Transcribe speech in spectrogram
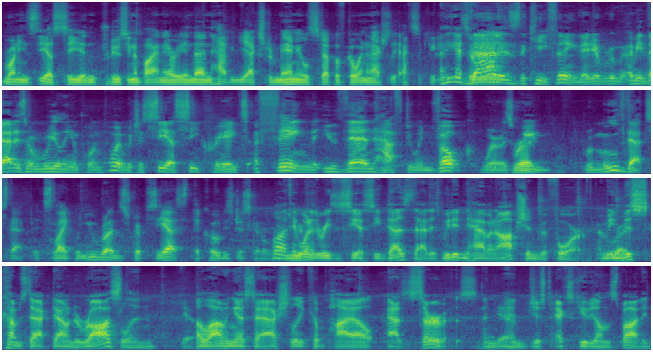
running CSC and producing a binary and then having the extra manual step of going and actually executing. I think that's a That really, is the key thing. They didn't I mean, that is a really important point, which is CSC creates a thing that you then have to invoke, whereas Right. we remove that step. It's like when you run script CS, the code is just going to run. Well, I think one of the reasons CSC does that is we didn't have an option before. I mean, Right. this comes back down to Roslyn Yeah. allowing us to actually compile as a service and, Yeah. and just execute it on the spot. It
